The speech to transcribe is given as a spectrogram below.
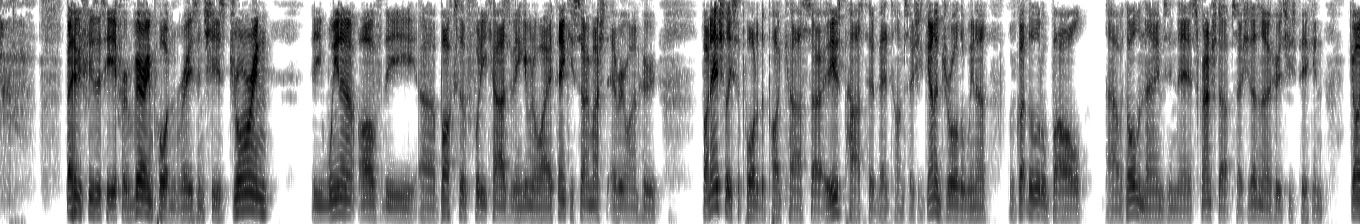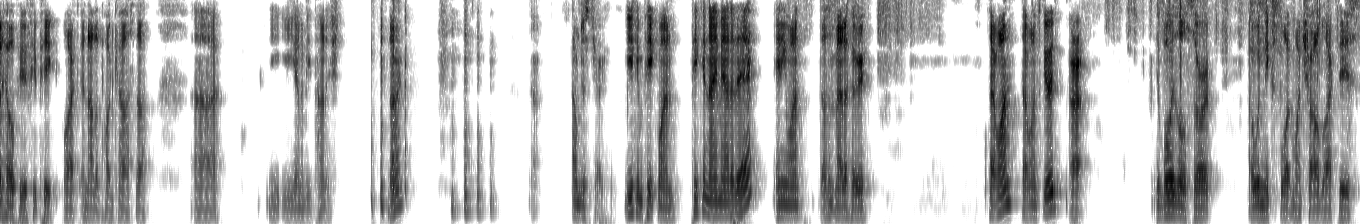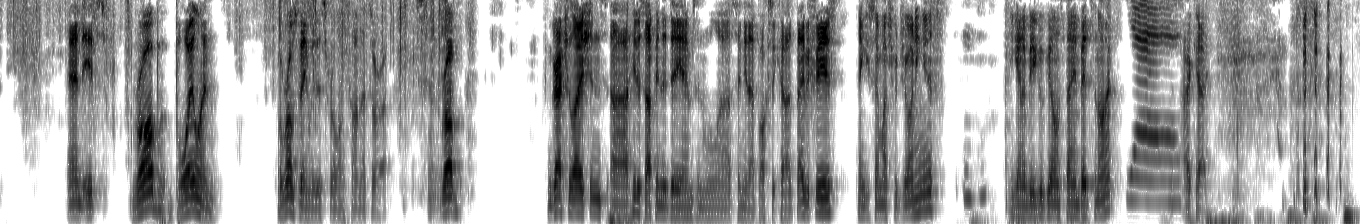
Baby Fizz is here for a very important reason. She's drawing the winner of the uh, box of footy cards being given away. Thank you so much to everyone who financially supported the podcast. So it is past her bedtime. So she's going to draw the winner. We've got the little bowl uh, with all the names in there, scrunched up, so she doesn't know who she's picking. God help you if you pick like another podcaster. Uh, you, you're going to be punished. No? I'm just joking. You can pick one. Pick a name out of there. Anyone. Doesn't matter who. That one? That one's good? Alright. The boys all saw it. I wouldn't exploit my child like this. And it's Rob Boylan. Well, Rob's been with us for a long time. That's alright. Rob, congratulations. Uh, hit us up in the DMs and we'll uh, send you that box of cards. Baby Fizz, thank you so much for joining us. Mhm. You going to be a good girl and stay in bed tonight? Yes. Okay.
